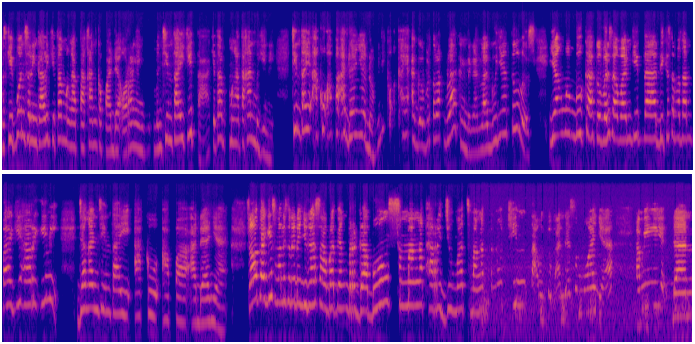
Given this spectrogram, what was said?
Meskipun sering kali kita mengatakan kepada orang yang mencintai kita, kita mengatakan begini, cintai aku apa adanya dong. Ini kok kayak agak bertolak belakang dengan lagunya Tulus yang membuka kebersamaan kita di kesempatan pagi hari ini. Jangan cintai aku apa adanya. Selamat pagi semua listener dan juga sahabat yang bergabung. Semangat hari Jumat, semangat penuh cinta untuk Anda semuanya. Kami dan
